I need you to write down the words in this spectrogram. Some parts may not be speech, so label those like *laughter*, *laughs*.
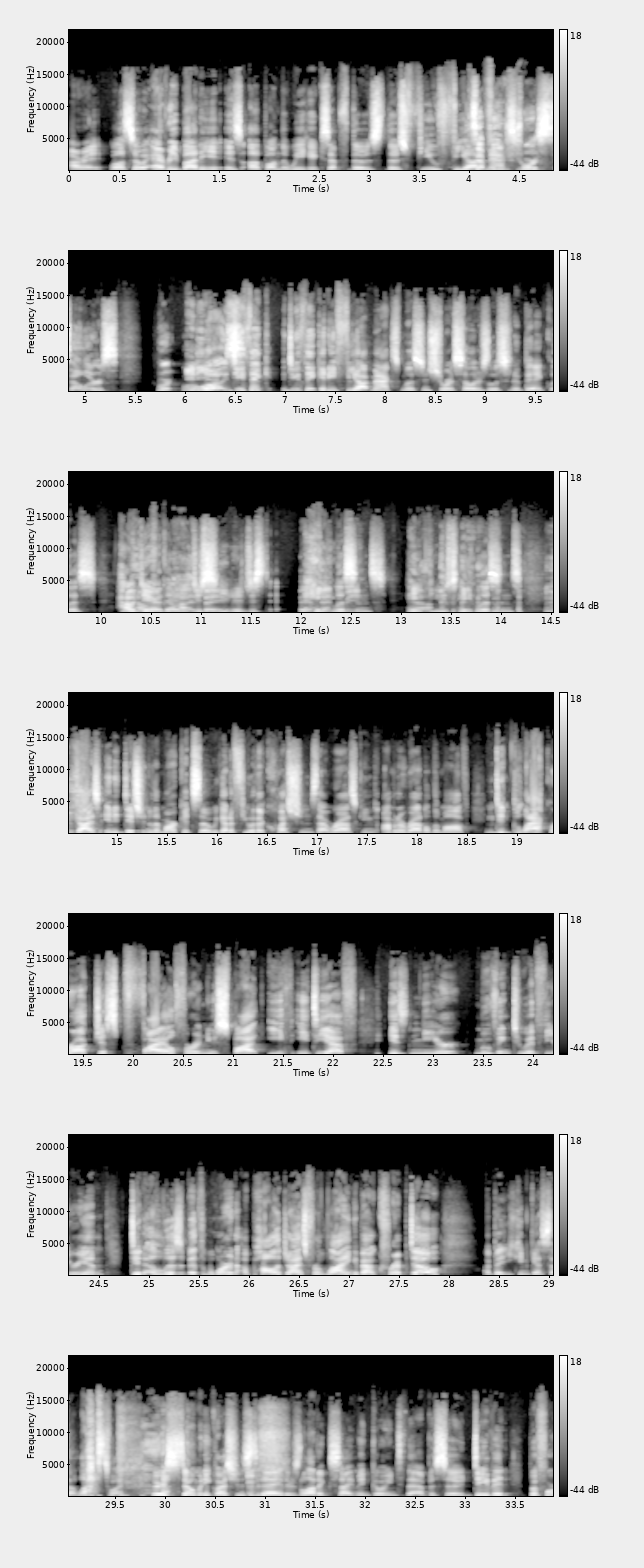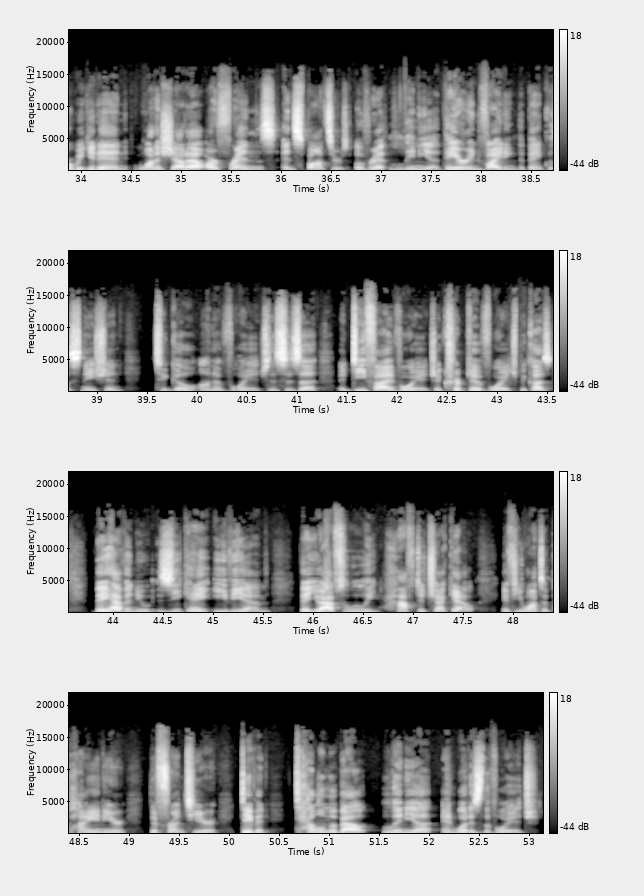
All right. Well, so everybody is up on the week except for those those few fiat Except for the maximalists. short sellers who are idiots. Well, do you think do you think any fiat maximalists and short sellers listen to Bankless? How No, dare they? God, just they- you know, just they hate offend me. listens, hate Yeah. views, hate listens. *laughs* Guys, in addition to the markets, though, we got a few other questions that we're asking. I'm going to rattle them off. Mm-hmm. Did BlackRock just file for a new spot ETH ETF? Is near moving to Ethereum? Did Elizabeth Warren apologize for lying about crypto? I bet you can guess that *laughs* last one. There's so many questions today. There's a lot of excitement going to the episode. David, before we get in, want to shout out our friends and sponsors over at Linea. They are inviting the Bankless Nation to go on a voyage. This is a, a DeFi voyage, a crypto voyage, because they have a new ZK EVM that you absolutely have to check out if you want to pioneer the frontier. David, tell them about Linea and what is the voyage?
